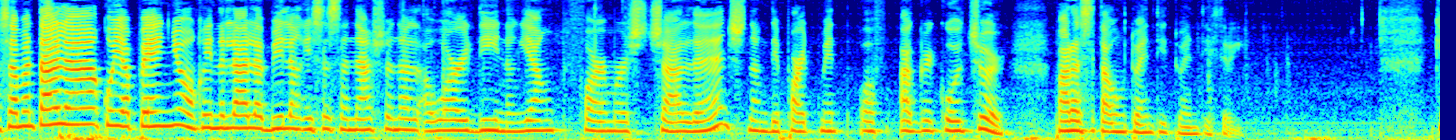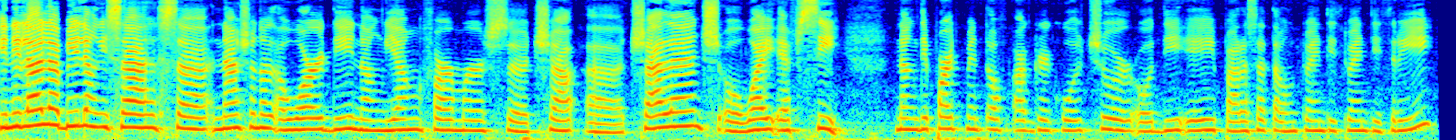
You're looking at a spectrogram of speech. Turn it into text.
Ah, samantala, Kuya Peño, kinalala bilang isa sa national awardee ng Young Farmers Challenge ng Department of Agriculture para sa taong 2023. Kinilala bilang isa sa national awardee ng Young Farmers uh, Cha- uh, Challenge o YFC ng Department of Agriculture o DA para sa taong 2023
